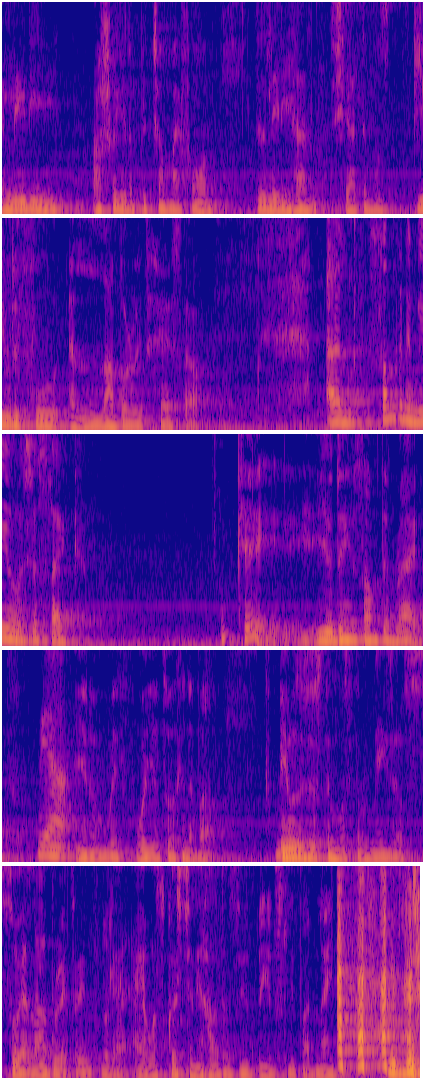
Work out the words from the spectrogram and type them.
a lady. I'll show you the picture on my phone. This lady has she had the most beautiful, elaborate hairstyle, and something in me was just like, okay, you're doing something right Yeah. you know, with what you're talking about. It was just the most amazing, so elaborate. But I, I was questioning how does this babe sleep at night with this,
